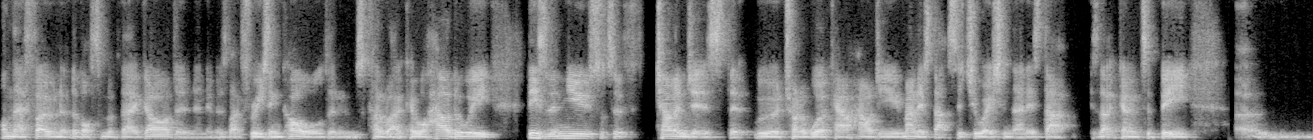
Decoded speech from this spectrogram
on their phone at the bottom of their garden and it was like freezing cold and it was kind of like okay well how do we these are the new sort of challenges that we were trying to work out how do you manage that situation then is that is that going to be um,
